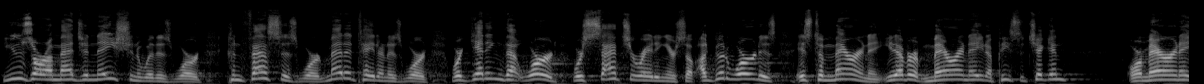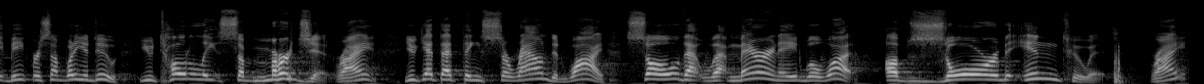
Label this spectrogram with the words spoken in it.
use our imagination with His Word, confess His Word, meditate on His Word. We're getting that Word, we're saturating yourself. A good word is, is to marinate. You ever marinate a piece of chicken? Or marinate beef or something, what do you do? You totally submerge it, right? You get that thing surrounded. Why? So that that marinade will what? Absorb into it, right?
